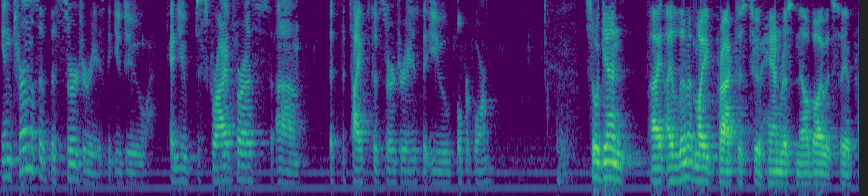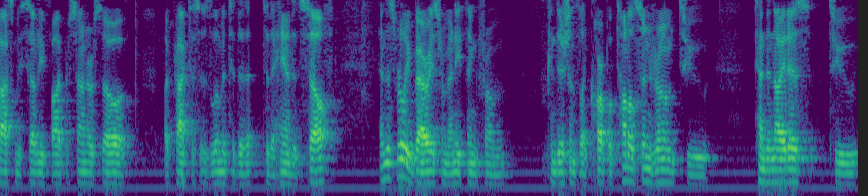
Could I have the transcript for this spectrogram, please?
In terms of the surgeries that you do, can you describe for us um, the, the types of surgeries that you will perform? So, again, I, I limit my practice to hand, wrist, and elbow. I would say approximately 75% or so of my practice is limited to the, to the hand itself. And this really varies from anything from conditions like carpal tunnel syndrome to tendonitis to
